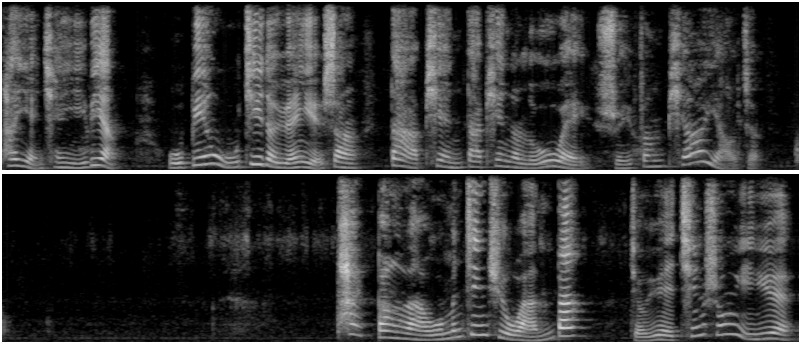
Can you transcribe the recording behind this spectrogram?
他眼前一亮，无边无际的原野上，大片大片的芦苇随风飘摇着。太棒了，我们进去玩吧！九月轻松一跃，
